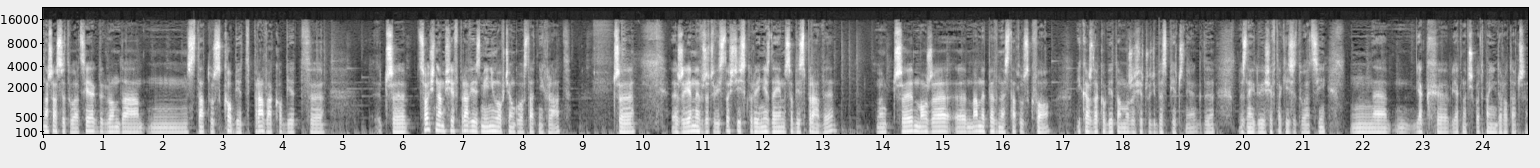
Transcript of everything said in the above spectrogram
nasza sytuacja, jak wygląda mm, status kobiet, prawa kobiet. e, Czy coś nam się w prawie zmieniło w ciągu ostatnich lat? Czy żyjemy w rzeczywistości, z której nie zdajemy sobie sprawy? No, Czy może e, mamy pewne status quo i każda kobieta może się czuć bezpiecznie, gdy znajduje się w takiej sytuacji, mm, jak, jak na przykład pani Dorota czy,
